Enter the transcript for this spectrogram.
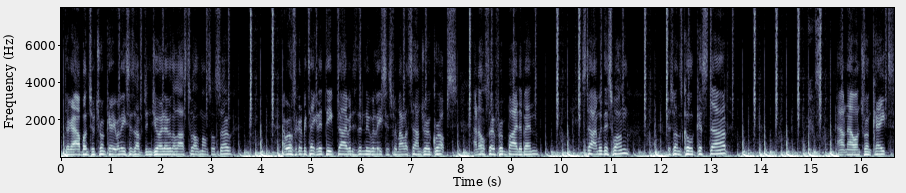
Dug out a bunch of truncate releases I've enjoyed over the last 12 months or so. And we're also going to be taking a deep dive into the new releases from Alessandro Grops and also from Bidoben. Starting with this one. This one's called Gstaad. Out now on Truncate.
